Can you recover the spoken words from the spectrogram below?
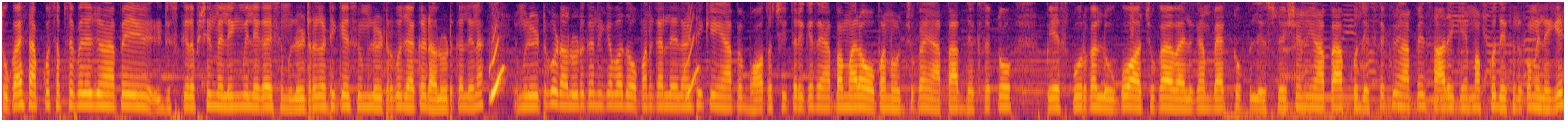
तो कैसे आपको सबसे पहले जो यहाँ पे डिस्क्रिप्शन में लिंक मिलेगा सिमुलेटर का ठीक है सिमुलेटर को जाकर डाउनलोड कर लेना इमुलेटर को डाउनलोड करने के बाद ओपन कर लेना ठीक है यहाँ पे बहुत अच्छी तरीके से यहाँ पे हमारा ओपन हो चुका है यहाँ पे आप देख सकते हो फोर का लोगो आ चुका है welcome back to play station यहाँ पे आपको देख सकते हो यहाँ पे सारे गेम आपको देखने को मिलेंगे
